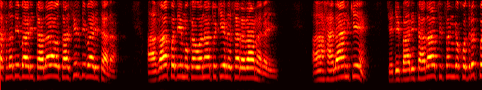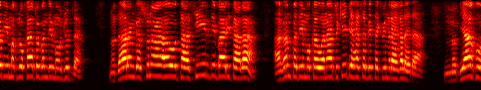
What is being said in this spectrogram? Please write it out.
دخله د باری تعالی او تاثیر د باری تعالی هغه په دې مکوناتو کې له سره رانغی. حالان کې چې د باری تعالی چې څنګه قدرت په دې مخلوقاتو باندې موجود ده نو دارنګ صنع او تاثیر د باری تعالی هغه په دې مکوناتو کې به حسب تکوین راغلی ده نو بیا خو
